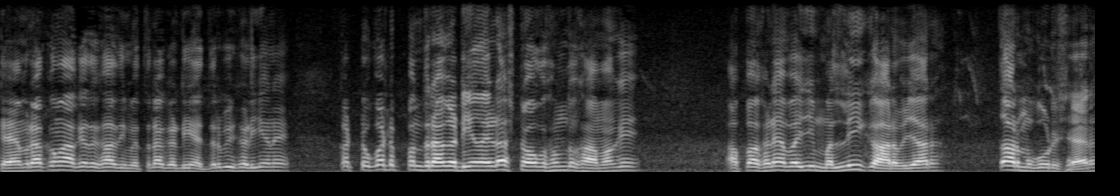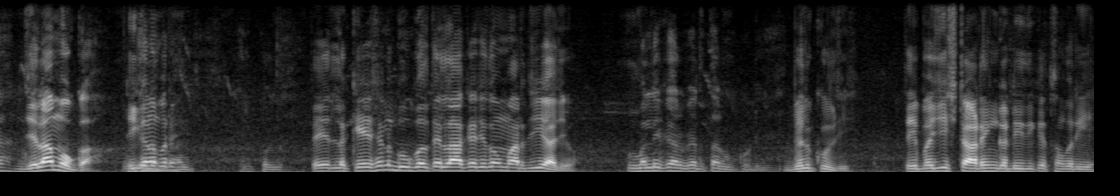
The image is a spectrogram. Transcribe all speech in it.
ਕੈਮਰਾ ਘੁਮਾ ਕੇ ਦਿਖਾ ਦੀ ਮਿੱਤਰਾ ਗੱਡੀਆਂ ਇੱਧਰ ਵੀ ਖੜੀਆਂ ਨੇ। ਘੱਟੋ ਘੱਟ 15 ਗੱਡੀਆਂ ਦਾ ਜਿਹੜਾ ਸਟਾਕ ਤੁਹਾਨੂੰ ਦਿਖਾਵਾਂਗੇ। ਆਪਾਂ ਖੜੇ ਆ ਬਾਈ ਜੀ ਮੱਲੀ ਕਾਰ ਬਾਜ਼ਾਰ ਧਰਮਕੋਟ ਸ਼ਹਿਰ ਜ਼ਿਲ੍ਹਾ ਮੋਗਾ। ਠੀਕ ਹੈ ਨਾ ਵੀਰੇ? ਬਿਲਕੁਲ ਜੀ। ਤੇ ਲੋਕੇਸ਼ਨ ਗੂਗਲ ਤੇ ਲਾ ਕੇ ਜਦੋਂ ਮਰਜ਼ੀ ਆ ਜਾਓ ਮੱਲੀਕਾਰ ਵੀਰ ਧਰਮਕੋਟ ਜੀ। ਬਿਲਕੁਲ ਜੀ। ਤੇ ਬਾਈ ਜੀ ਸਟਾਰਟਿੰਗ ਗੱਡੀ ਦੀ ਕਿੱਥੋਂ ਕਰੀਏ?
